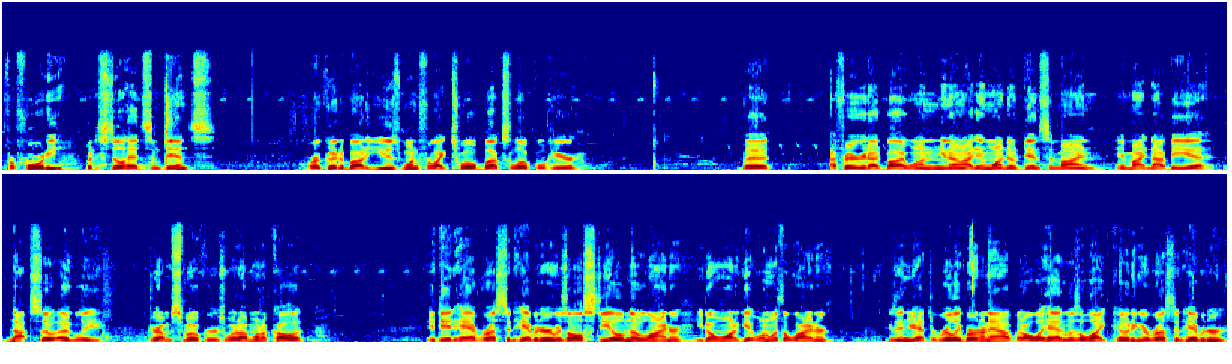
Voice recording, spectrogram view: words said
for 40 but it still had some dents. Or I could have bought a used one for like 12 bucks local here. But I figured I'd buy one, you know, I didn't want no dents in mine. It might not be a not so ugly drum smoker is what I'm going to call it. It did have rust inhibitor. It was all steel, no liner. You don't want to get one with a liner because then you have to really burn it out. But all it had was a light coating of rust inhibitor.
